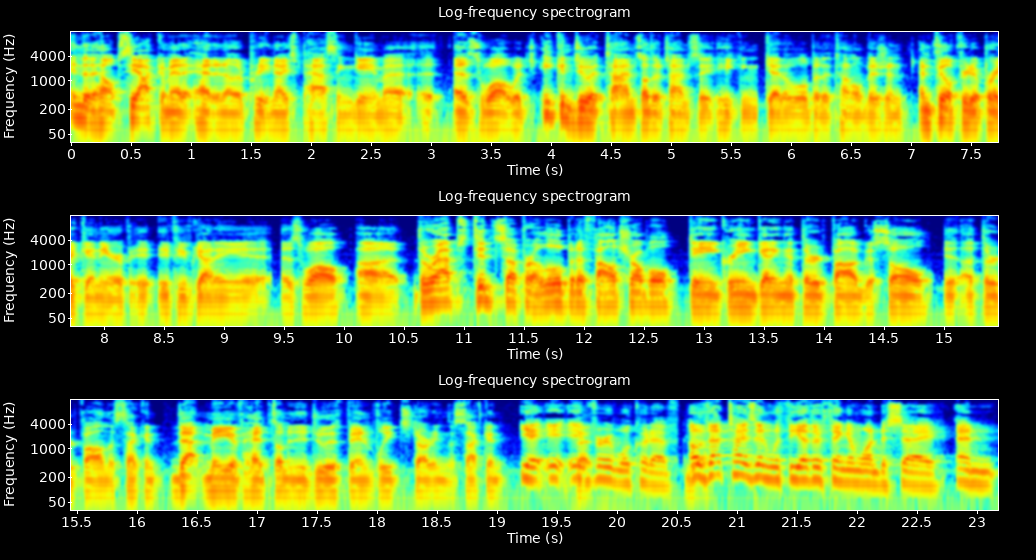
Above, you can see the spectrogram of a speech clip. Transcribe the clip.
into the help. Siakam had, had another pretty nice passing game uh, uh, as well, which he can do at times. Other times he can get a little bit of tunnel vision. And feel free to break in here if, if you've got any as well. Uh, the Raps did suffer a little bit of foul trouble. Danny Green getting a third foul, Gasol a third foul in the second. That may have had something to do with VanVleet starting the second. Yeah, it, it that, very well could have. Oh, yeah. Oh, that ties in with the other thing I wanted to say, and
